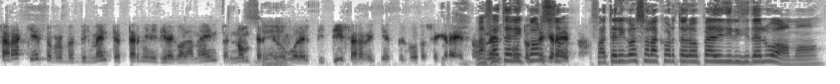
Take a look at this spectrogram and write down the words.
sarà chiesto probabilmente a termini di regolamento e non perché Sì. lo vuole il PD, sarà richiesto il voto segreto. Ma fate voto ricorso, segreto- fate ricorso alla Corte europea dei diritti dell'uomo?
